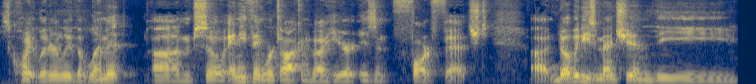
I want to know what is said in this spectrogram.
is quite literally the limit. Um, so anything we're talking about here isn't far fetched. Uh, nobody's mentioned the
